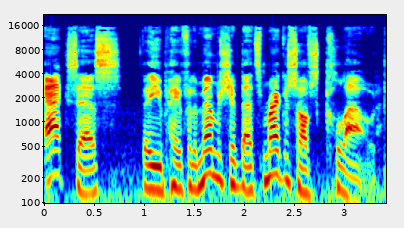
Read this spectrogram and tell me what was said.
Access that you pay for the membership. That's Microsoft's cloud.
